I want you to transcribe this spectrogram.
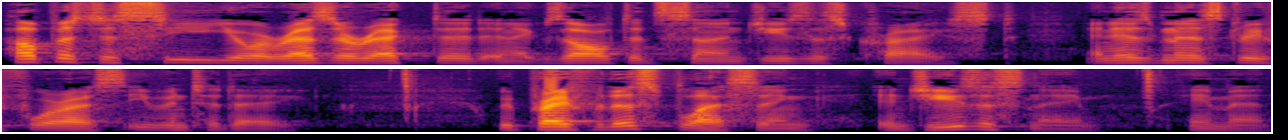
Help us to see your resurrected and exalted Son, Jesus Christ, and his ministry for us even today. We pray for this blessing. In Jesus' name, amen.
